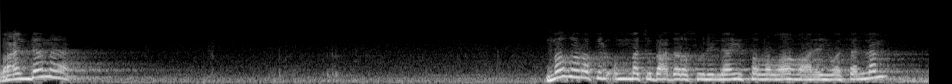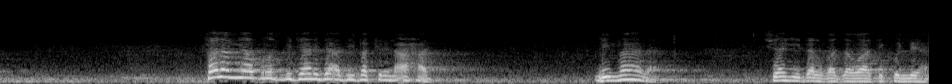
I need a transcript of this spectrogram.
وعندما نظرت الأمة بعد رسول الله صلى الله عليه وسلم فلم يبرز بجانب أبي بكر أحد. لماذا؟ شهد الغزوات كلها.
